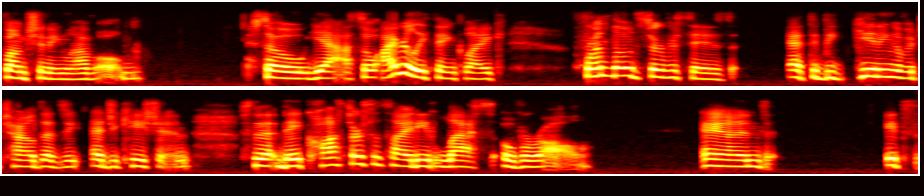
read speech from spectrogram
functioning level. So, yeah, so I really think like front load services at the beginning of a child's ed- education so that they cost our society less overall. And it's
